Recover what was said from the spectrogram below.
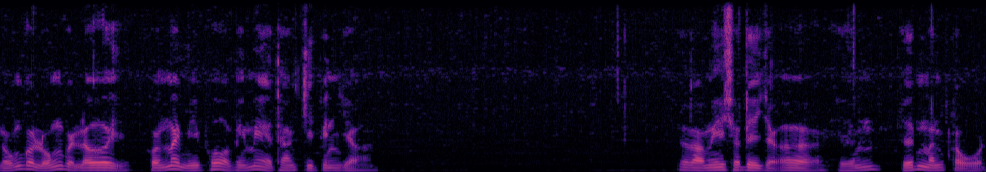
หลงก็หลงไปเลย คนไม่มีพ่อมีแม่ทางจิตวิญญาณเรามีสติจะเออ เห็นเห็นมันโกรธ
